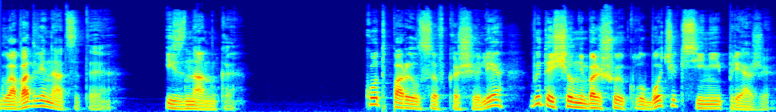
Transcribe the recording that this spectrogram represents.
Глава 12. Изнанка. Кот порылся в кошеле, вытащил небольшой клубочек синей пряжи.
